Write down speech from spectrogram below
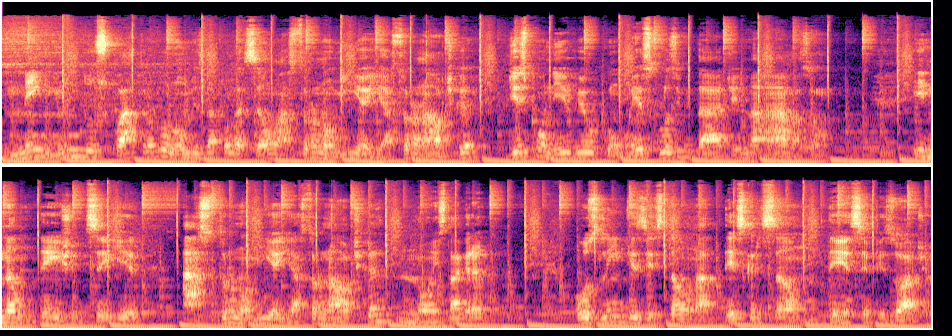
nenhum dos quatro volumes da coleção Astronomia e Astronáutica, disponível com exclusividade na Amazon. E não deixe de seguir Astronomia e Astronáutica no Instagram. Os links estão na descrição desse episódio.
